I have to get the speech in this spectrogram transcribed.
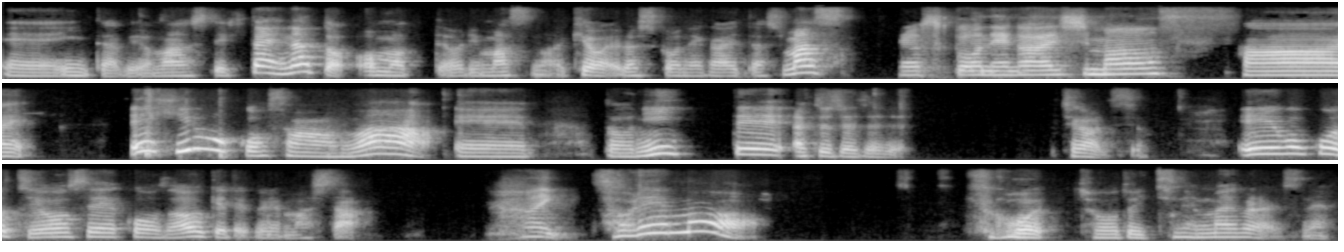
えー、インタビューを回していきたいなと思っておりますので、今日はよろしくお願いいたします。よろしくお願いします。はい。え、ひろこさんは、えー、っと、日程、あ、違う違う違う、違うんですよ。英語コーチ養成講座を受けてくれました。はい。それも、すごい、ちょうど1年前ぐらいですね。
